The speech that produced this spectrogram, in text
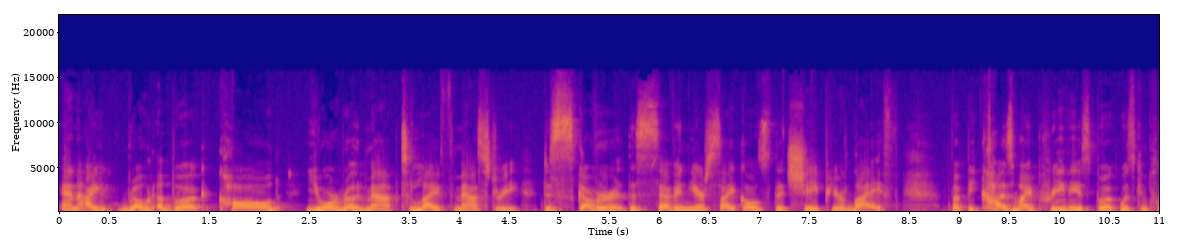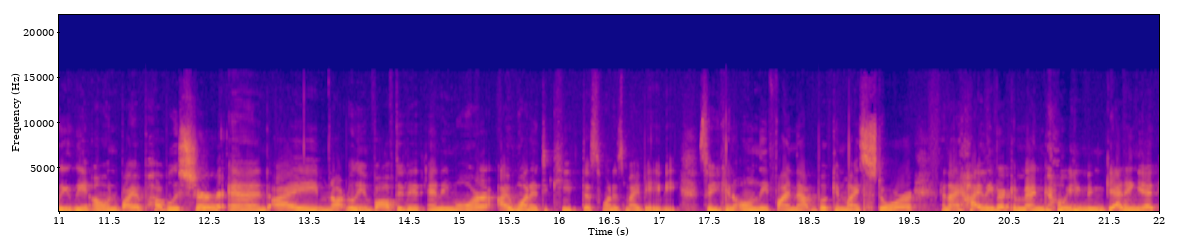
And I wrote a book called Your Roadmap to Life Mastery Discover the Seven Year Cycles That Shape Your Life. But because my previous book was completely owned by a publisher and I'm not really involved in it anymore, I wanted to keep this one as my baby. So you can only find that book in my store, and I highly recommend going and getting it.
